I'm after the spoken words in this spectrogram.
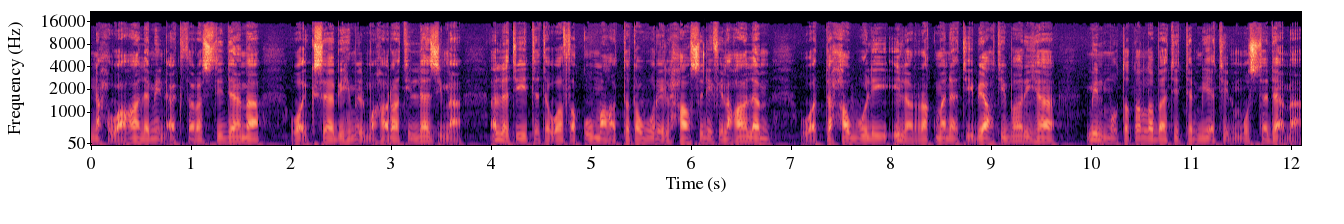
نحو عالم أكثر استدامة وإكسابهم المهارات اللازمة التي تتوافق مع التطور الحاصل في العالم والتحول إلى الرقمنة باعتبارها من متطلبات التنمية المستدامة.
